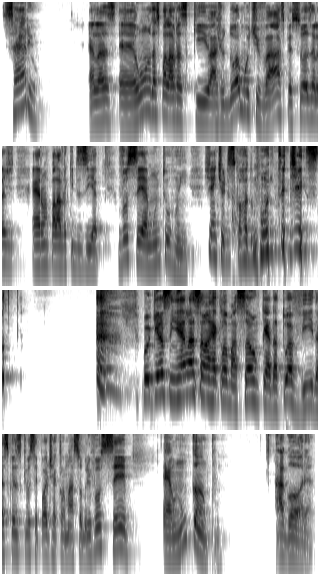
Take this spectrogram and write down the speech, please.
Sério? Elas é, uma das palavras que ajudou a motivar as pessoas elas, era uma palavra que dizia você é muito ruim. Gente eu discordo muito disso. Porque assim em relação à reclamação que é da tua vida as coisas que você pode reclamar sobre você é um campo. Agora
